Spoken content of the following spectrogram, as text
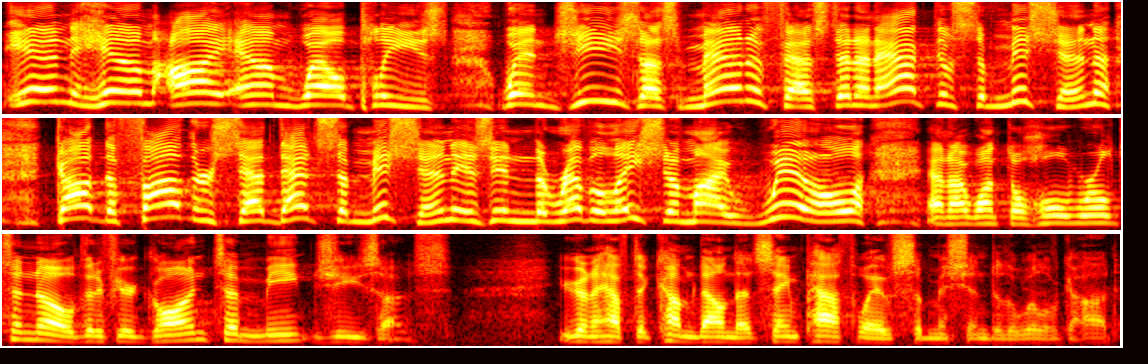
In him I am well pleased. When Jesus manifested an act of submission, God the Father said, That submission is in the revelation of my will, and I want the whole world to know that if you're going to meet Jesus, Jesus, you're going to have to come down that same pathway of submission to the will of God.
